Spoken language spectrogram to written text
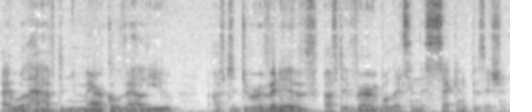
I will have the numerical value of the derivative of the variable that's in the second position.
